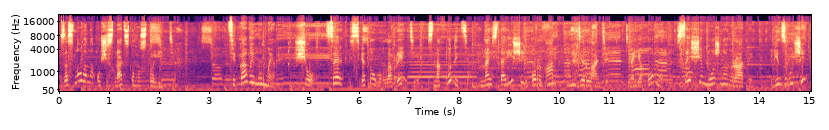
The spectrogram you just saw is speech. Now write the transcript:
заснована у 16 столітті. Цікавий момент, що в церкві святого Лаврентія знаходиться найстаріший орган Нідерландів, на якому все ще можна грати. Він звучить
